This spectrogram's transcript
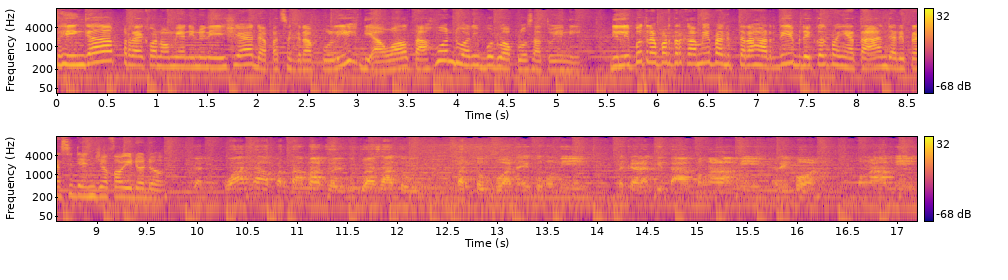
sehingga perekonomian Indonesia dapat segera pulih di awal tahun 2021 ini. Diliput reporter kami Pradip Hardi berikut pernyataan dari Presiden Joko Widodo. Dan kuartal pertama 2021, pertumbuhan ekonomi negara kita mengalami rebound, mengalami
